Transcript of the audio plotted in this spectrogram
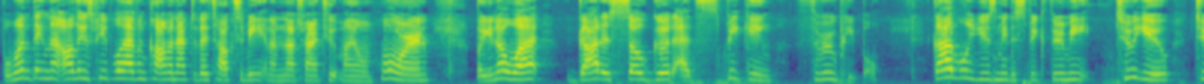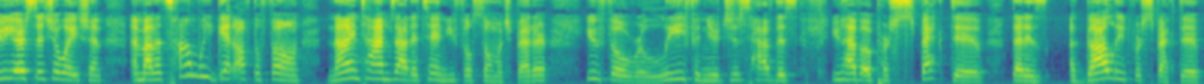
But one thing that all these people have in common after they talk to me, and I'm not trying to toot my own horn, but you know what? God is so good at speaking through people. God will use me to speak through me to you, to your situation. And by the time we get off the phone, nine times out of 10, you feel so much better. You feel relief and you just have this, you have a perspective that is a godly perspective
